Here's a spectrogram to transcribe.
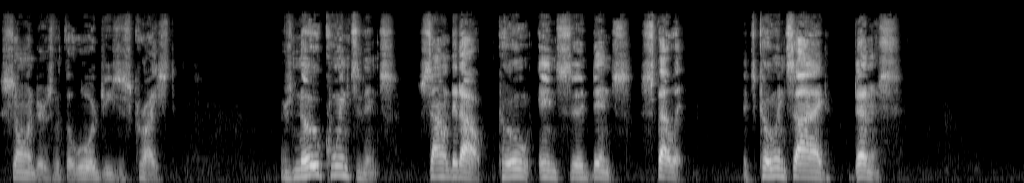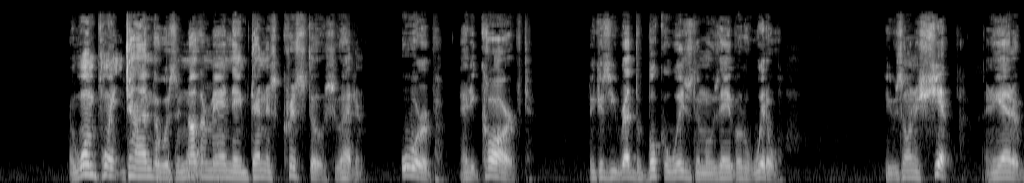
Saunders with the Lord Jesus Christ. There's no coincidence. Sound it out. Coincidence. Spell it. It's coincide Dennis. At one point in time, there was another man named Dennis Christos who had an orb that he carved because he read the book of wisdom and was able to whittle. He was on a ship and he had a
